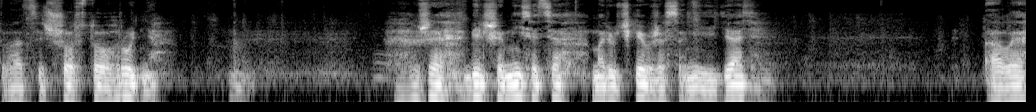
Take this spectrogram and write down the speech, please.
26 грудня. Вже більше місяця малючки вже самі їдять але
